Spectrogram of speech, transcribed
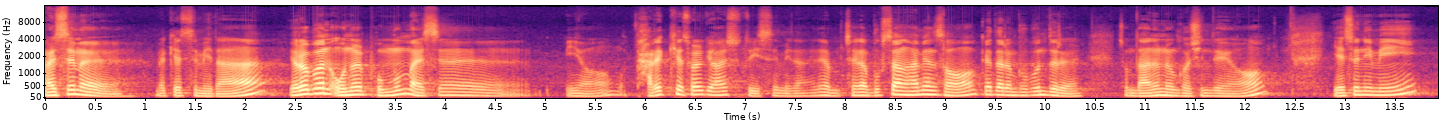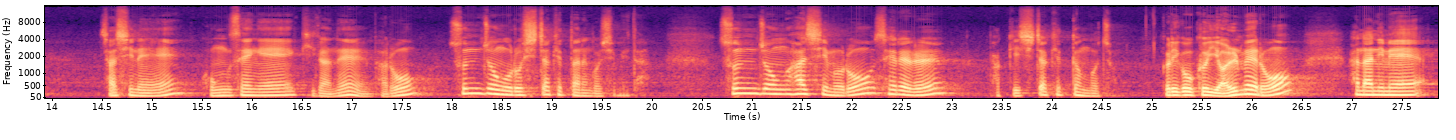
말씀을 맺겠습니다. 여러분 오늘 본문 말씀이요 뭐 다르게 설교할 수도 있습니다. 제가 묵상하면서 깨달은 부분들을 좀 나누는 것인데요. 예수님이 자신의 공생의 기간을 바로 순종으로 시작했다는 것입니다. 순종하심으로 세례를 받기 시작했던 거죠. 그리고 그 열매로 하나님의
